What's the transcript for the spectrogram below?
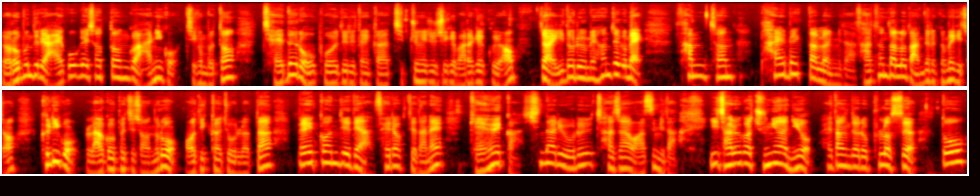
여러분들이 알고 계셨던 거 아니고 지금부터 제대로 보여드릴 테니까 집중해 주시기 바라겠고요. 자, 이더리움의 현재 금액 3,800달러입니다. 4,000달러도 안 되는 금액이죠. 그리고 락업 해제 전으로 어디까지 올렸다 뺄 건지에 대한 세력 재단의 계획과 시나리오를 찾아왔습니다. 이 자료가 중요한 이유, 해당 자료 플러스 또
